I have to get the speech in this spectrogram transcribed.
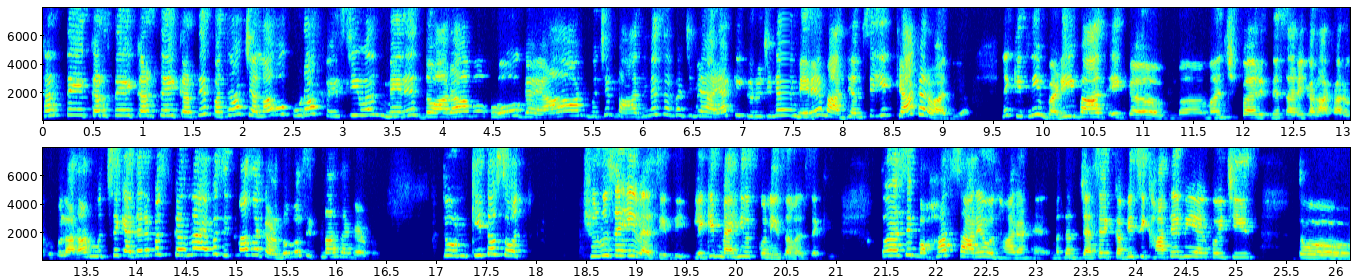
करते करते करते करते पता चला वो पूरा फेस्टिवल मेरे द्वारा वो हो गया और मुझे बाद में समझ में आया कि गुरुजी ने मेरे माध्यम से ये क्या करवा दिया। ने कितनी बड़ी बात एक मंच पर इतने सारे कलाकारों को बुलाना और मुझसे कहते रहे, बस करना है, बस इतना सा कर दो, बस इतना सा कर दो। तो उनकी तो सोच शुरू से ही वैसी थी, लेकिन मैं ही उसको नहीं समझ सकी। तो ऐसे बहुत सारे उदाहरण है मतलब जैसे कभी सिखाते भी है कोई चीज़ तो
